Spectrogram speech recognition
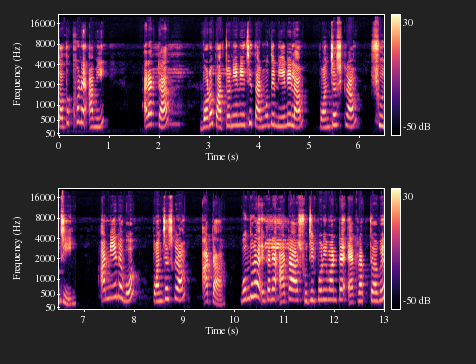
ততক্ষণে আমি আর একটা বড় পাত্র নিয়ে নিয়েছি। তার মধ্যে নিয়ে নিলাম পঞ্চাশ গ্রাম সুজি আর নিয়ে নেব পঞ্চাশ গ্রাম আটা। বন্ধুরা, এখানে আটা আর সুজির পরিমাণটা এক রাখতে হবে।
